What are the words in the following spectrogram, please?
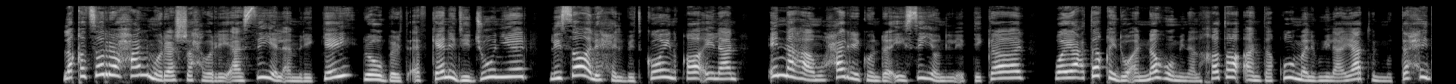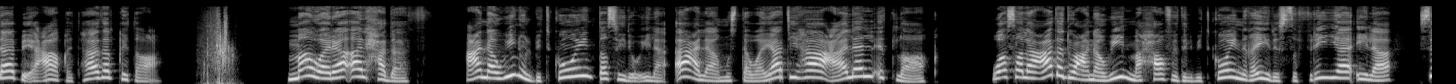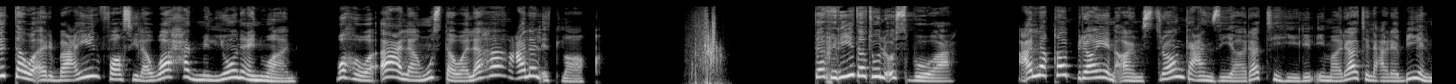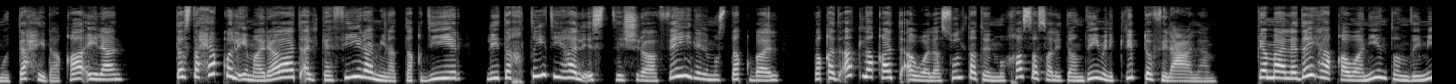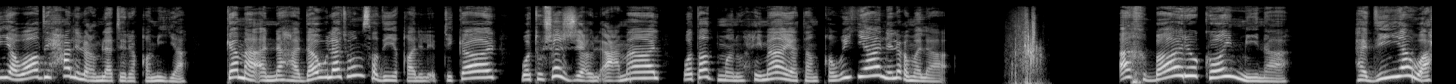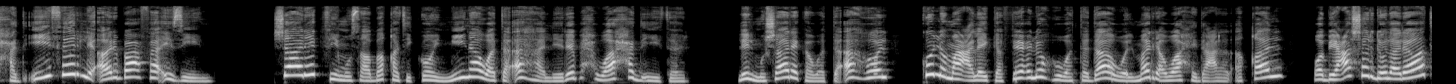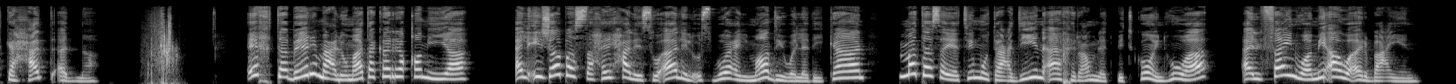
لقد صرح المرشح الرئاسي الأمريكي روبرت اف كينيدي جونيور لصالح البيتكوين قائلاً إنها محرك رئيسي للابتكار ويعتقد أنه من الخطأ أن تقوم الولايات المتحدة بإعاقة هذا القطاع. ما وراء الحدث عناوين البيتكوين تصل إلى أعلى مستوياتها على الإطلاق. وصل عدد عناوين محافظ البيتكوين غير الصفرية إلى 46.1 مليون عنوان، وهو أعلى مستوى لها على الإطلاق. تغريدة الأسبوع علق براين أرمسترونغ عن زيارته للإمارات العربية المتحدة قائلاً: تستحق الإمارات الكثير من التقدير لتخطيطها الاستشرافي للمستقبل فقد أطلقت أول سلطة مخصصة لتنظيم الكريبتو في العالم كما لديها قوانين تنظيمية واضحة للعملات الرقمية كما أنها دولة صديقة للابتكار وتشجع الأعمال وتضمن حماية قوية للعملاء. أخبار كوين مينا. هدية واحد إيثر لأربع فائزين. شارك في مسابقة كوين مينا وتأهل لربح واحد إيثر. للمشاركة والتأهل كل ما عليك فعله هو التداول مرة واحدة على الأقل وبعشر دولارات كحد أدنى. اختبر معلوماتك الرقمية. الإجابة الصحيحة لسؤال الأسبوع الماضي والذي كان متى سيتم تعدين آخر عملة بيتكوين؟ هو 2140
